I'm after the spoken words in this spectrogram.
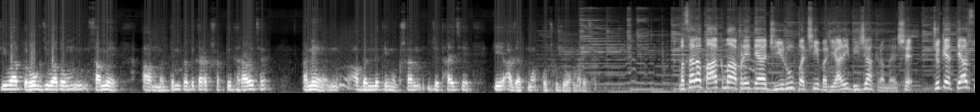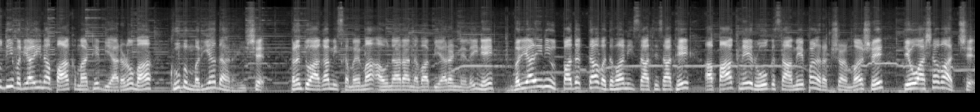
જીવાત રોગ જીવાતો સામે આ મધ્યમ પ્રતિકારક શક્તિ ધરાવે છે અને આ બંનેથી નુકસાન જે થાય છે, એ આ જાતમાં ઓછું જોવા મળે છે. મસાલા પાકમાં આપણે ત્યાં જીરું, પછી વરિયાળી, બીજા ક્રમે છે. જો કે અત્યાર સુધી વરિયાળીના પાક માટે બિયારણોમાં ખૂબ મર્યાદા રહી છે. પરંતુ આગામી સમયમાં આવનારા નવા બિયારણને લઈને વરિયાળીની ઉત્પાદકતા વધવાની સાથે સાથે આ પાકને રોગ સામે પણ રક્ષણ મળશે તેવો આશાવાદ છે.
